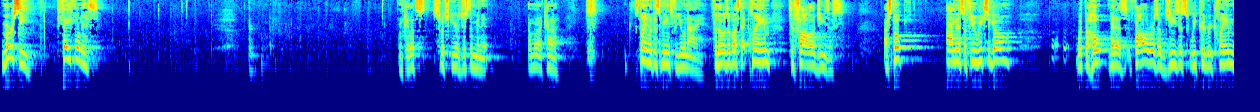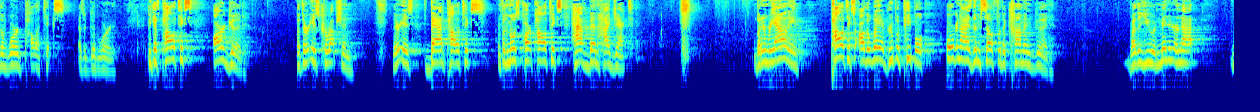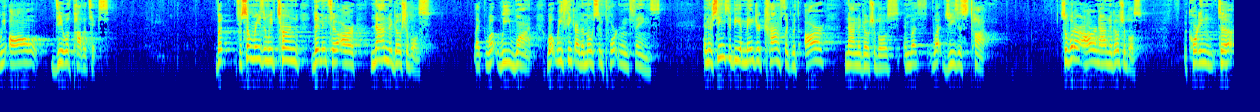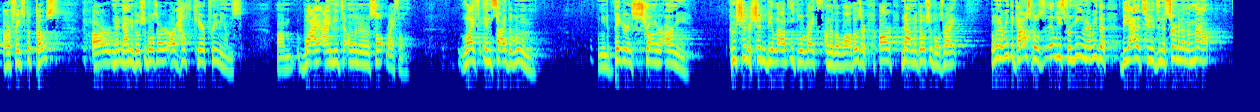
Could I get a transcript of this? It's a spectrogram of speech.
mercy, faithfulness. Okay, let's switch gears just a minute. I'm going to kind of explain what this means for you and I, for those of us that claim to follow Jesus. I spoke on this a few weeks ago with the hope that as followers of Jesus, we could reclaim the word politics as a good word. Because politics are good, but there is corruption, there is bad politics, and for the most part, politics have been hijacked. But in reality, politics are the way a group of people organize themselves for the common good. Whether you admit it or not, we all deal with politics. But for some reason, we've turned them into our non negotiables, like what we want, what we think are the most important things. And there seems to be a major conflict with our non negotiables and with what Jesus taught. So, what are our non negotiables? According to our Facebook post, our non negotiables are our health care premiums, um, why I need to own an assault rifle, life inside the womb, We need a bigger and stronger army. Who should or shouldn't be allowed equal rights under the law? Those are our non negotiables, right? But when I read the Gospels, at least for me, when I read the Beatitudes and the Sermon on the Mount,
